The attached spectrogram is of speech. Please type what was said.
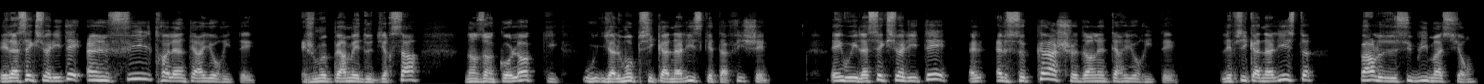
et la sexualité infiltre l'intériorité. Et je me permets de dire ça dans un colloque où il y a le mot psychanalyse qui est affiché. Et oui, la sexualité, elle se cache dans l'intériorité. Les psychanalystes parlent de sublimation.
